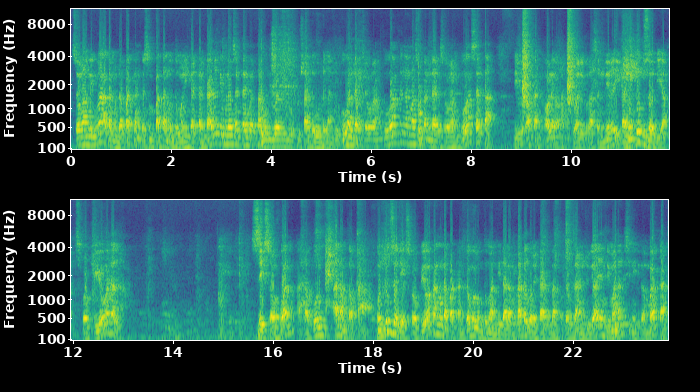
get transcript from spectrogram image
seorang Libra akan mendapatkan kesempatan untuk meningkatkan karir di bulan September tahun 2021 dengan dukungan dari seorang tua dengan masukan dari seorang tua serta dilupakan oleh orang tua Libra sendiri. Dan untuk zodiak Scorpio adalah six of one ataupun enam tongkat untuk zodiak Scorpio akan mendapatkan keberuntungan di dalam kategori karir dan pekerjaan juga yang di mana di sini digambarkan.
